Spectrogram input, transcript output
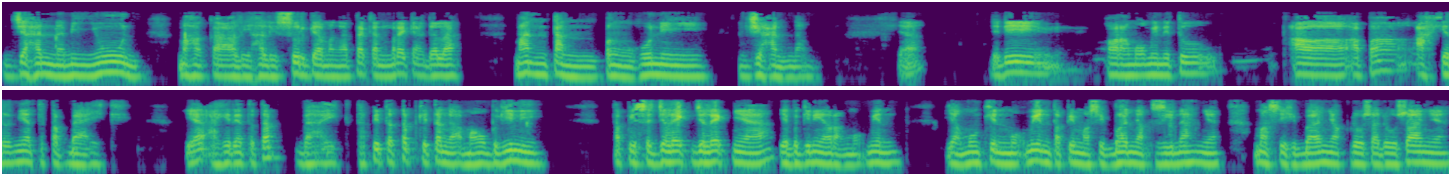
jahannamiyun. Maka ahli-ahli surga mengatakan mereka adalah mantan penghuni jahanam. Ya. Jadi orang mukmin itu uh, apa akhirnya tetap baik. Ya, akhirnya tetap baik, tapi tetap kita nggak mau begini. Tapi sejelek-jeleknya ya begini orang mukmin yang mungkin mukmin tapi masih banyak zinahnya, masih banyak dosa-dosanya,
